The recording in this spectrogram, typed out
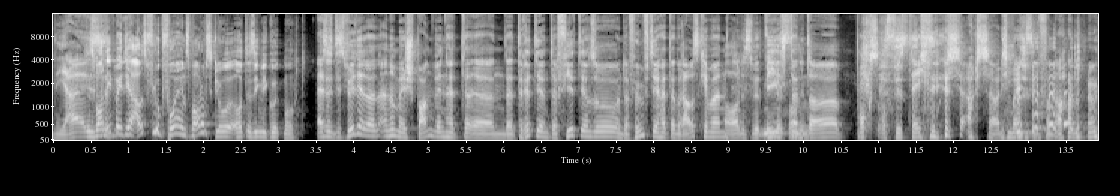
Ja, Das war nicht bei dir Ausflug vorher ins Bahnhofsklo, hat das irgendwie gut gemacht. Also das wird ja dann auch nochmal spannend, wenn halt äh, der dritte und der vierte und so und der fünfte halt dann rauskommen. Oh, das wird wie mega es dann da Box-Office technisch ausschaut. Ich meine, so von der Handlung.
